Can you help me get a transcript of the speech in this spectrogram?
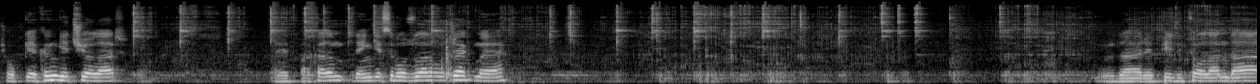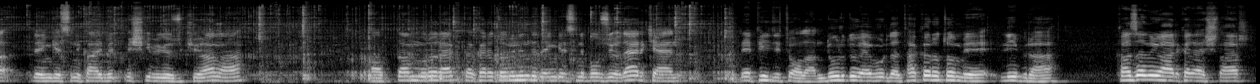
Çok yakın geçiyorlar. Evet bakalım dengesi bozulan olacak mı? Burada Rapidity olan daha dengesini kaybetmiş gibi gözüküyor ama alttan vurarak Takaratomi'nin de dengesini bozuyor derken Rapidity olan durdu ve burada Takaratomi Libra kazanıyor arkadaşlar.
